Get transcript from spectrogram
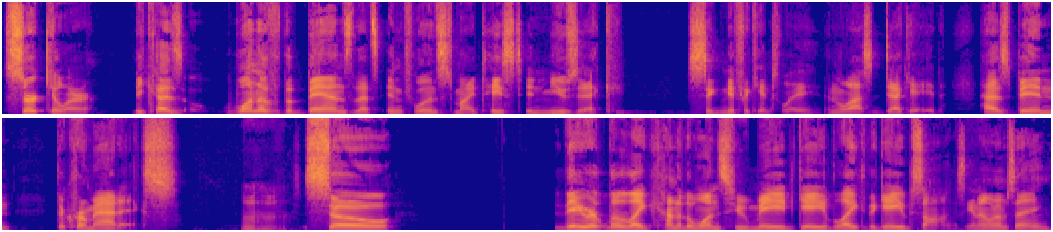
circular because one of the bands that's influenced my taste in music significantly in the last decade has been the Chromatics. Mm-hmm. So they were like kind of the ones who made Gabe like the Gabe songs. You know what I'm saying?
